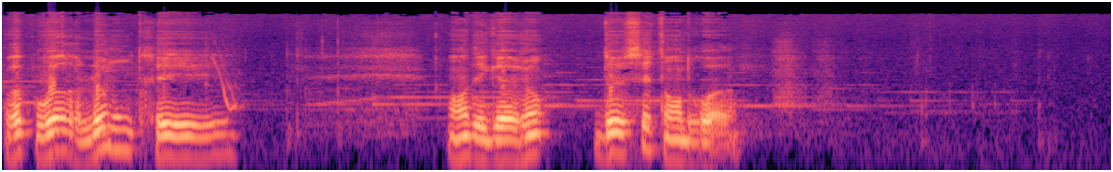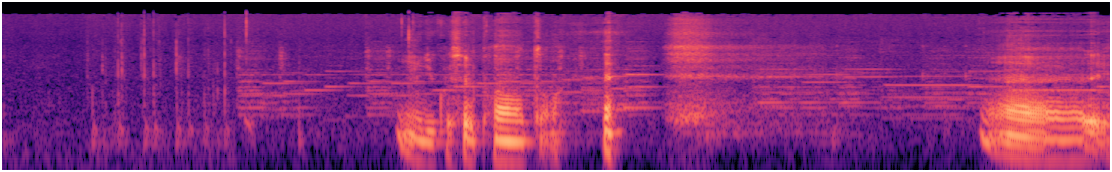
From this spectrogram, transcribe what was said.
va pouvoir le montrer en dégageant de cet endroit. Du coup, c'est le printemps. Allez,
